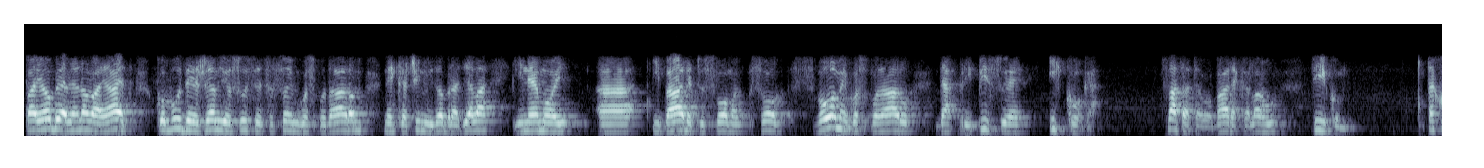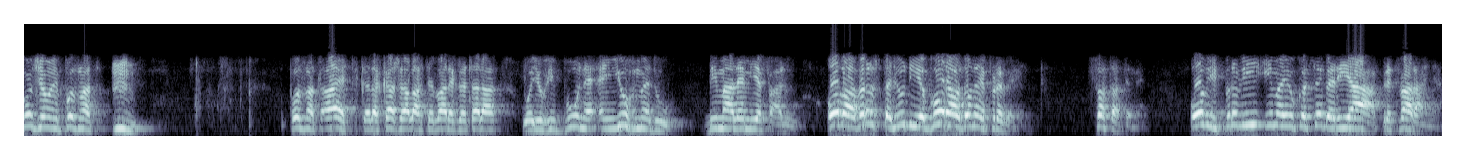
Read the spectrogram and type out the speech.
Pa je objavljen ovaj ajet, ko bude želio susret sa svojim gospodarom, neka čini dobra djela i nemoj a, ibadetu svome, svog, svome gospodaru da pripisuje ikoga. Svatate ovo, barek Allahu, tikum. Također vam je poznat poznat ajet kada kaže Allah te barek da tala وَيُهِبُّونَ أَنْ يُحْمَدُوا بِمَا لَمْ يَفْعَلُوا Ova vrsta ljudi je gora od one prve. Svatate me. Ovi prvi imaju kod sebe rija, pretvaranja.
